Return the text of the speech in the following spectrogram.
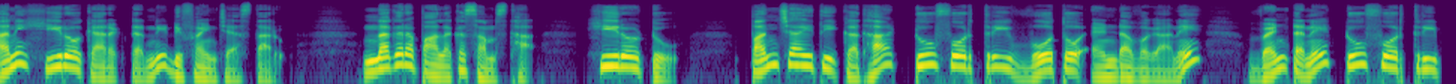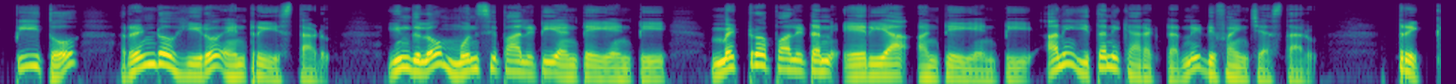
అని హీరో క్యారెక్టర్ని డిఫైన్ చేస్తారు. నగరపాలక సంస్థ. Hero too. పంచాయతీ కథ టూ ఫోర్ త్రీ ఓతో ఎండవ్వగానే వెంటనే టూ ఫోర్ త్రీ పీతో రెండో హీరో ఎంట్రీ ఇస్తాడు. ఇందులో మున్సిపాలిటీ అంటే ఏంటి? మెట్రోపాలిటన్ ఏరియా అంటే ఏంటి? అని ఇతని క్యారెక్టర్ని డిఫైన్ చేస్తారు. ట్రిక్.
